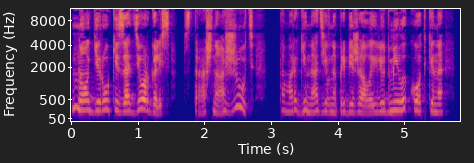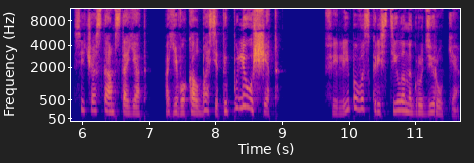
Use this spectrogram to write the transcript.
Ноги, руки задергались. Страшно, а жуть. Тамара Геннадьевна прибежала и Людмила Коткина. Сейчас там стоят, а его колбасит и плющит. Филиппова скрестила на груди руки.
